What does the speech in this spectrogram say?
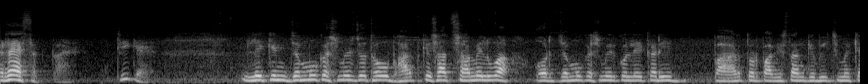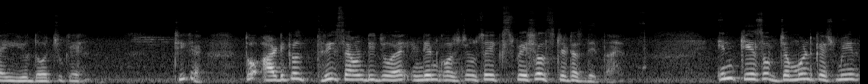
रह सकता है, ठीक है? लेकिन जम्मू कश्मीर जो था वो भारत के साथ शामिल हुआ, और जम्मू कश्मीर को लेकर ही भारत और पाकिस्तान के बीच में कई युद्ध हो चुके हैं। ठीक है? तो आर्टिकल 370 जो है, इंडियन कॉन्स्टिट्यूशन से एक स्पेशल स्टेटस देता है। In case of Jammu and Kashmir,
